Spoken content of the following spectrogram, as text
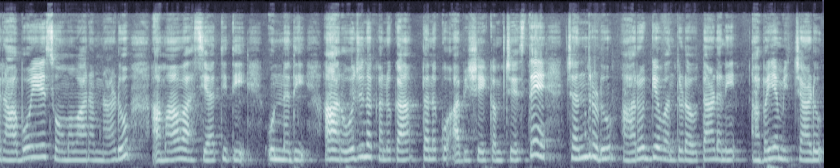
రాబోయే సోమవారం నాడు అమావాస్య తిథి ఉన్నది. ఆ రోజున కనుక తనకు అభిషేకం చేస్తే చంద్రుడు ఆరోగ్య ఆరోగ్యవంతుడవుతాడని అభయమిచ్చాడు.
